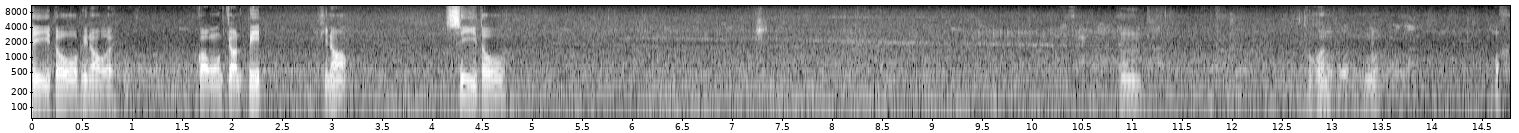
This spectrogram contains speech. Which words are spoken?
สี่โตพี่น้องเอ้ยกล้องวงจรปิดพี่น้องสี่โตทุกคนโอ้โห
